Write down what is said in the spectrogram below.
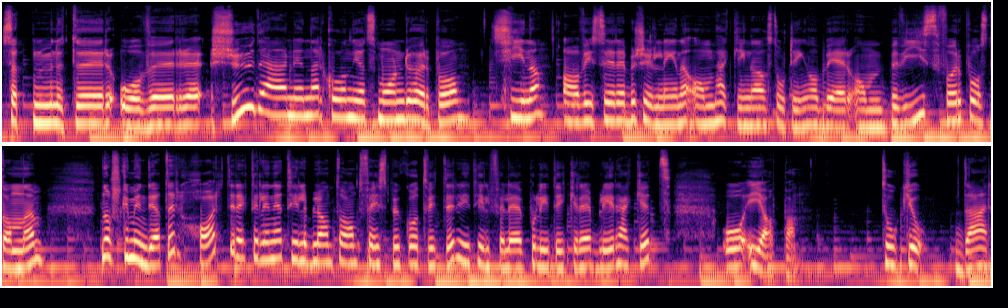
«17 minutter over sju. Det er NRK Nyhetsmorgen du hører på. Kina avviser beskyldningene om hacking av Stortinget og ber om bevis for påstandene. Norske myndigheter har direktelinje til bl.a. Facebook og Twitter i tilfelle politikere blir hacket. Og i Japan. Tokyo. Der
